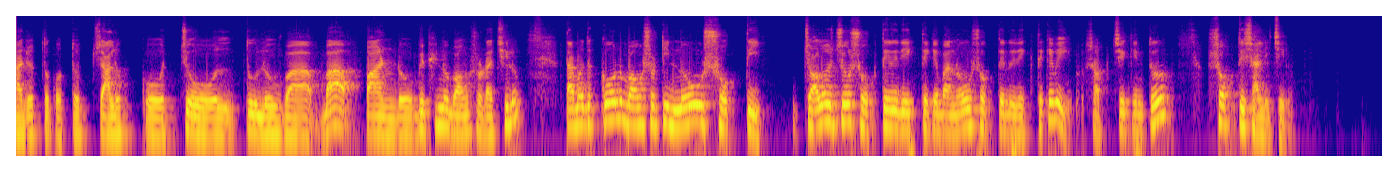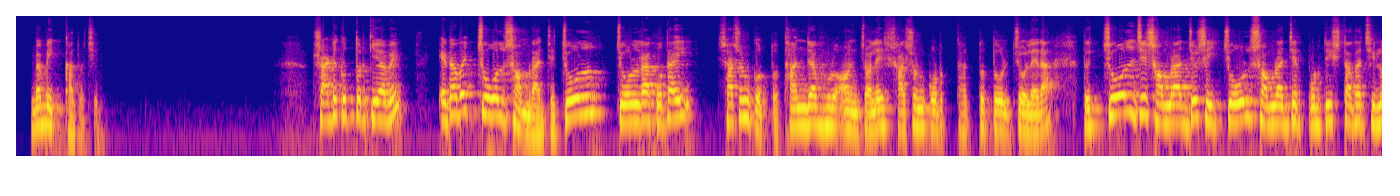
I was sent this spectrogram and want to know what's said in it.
রাজত্ব করত, চালুক্য, চোল, তুলুবা বা পাণ্ড বিভিন্ন বংশরা ছিল। তার মধ্যে কোন বংশটি নৌ শক্তি জলজ শক্তির দিক থেকে বা নৌ শক্তির দিক থেকে সবচেয়ে কিন্তু শক্তিশালী ছিল বা বিখ্যাত ছিল? সঠিক উত্তর কি হবে? এটা হবে চোল সাম্রাজ্য। চোল, চোলরা কোথায় শাসন করতো। থাঞ্জাভুর অঞ্চলে শাসন করতে থাকতো তোল চোলেরা। তো চোল যে সাম্রাজ্য, সেই চোল সাম্রাজ্যের প্রতিষ্ঠাতা ছিল?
